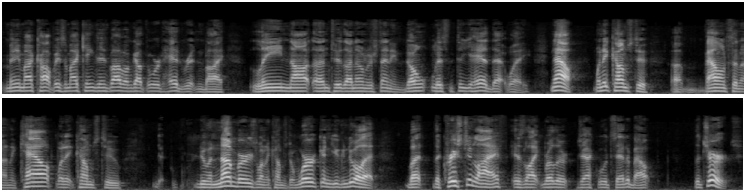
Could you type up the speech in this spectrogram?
many of my copies of my King James Bible, I've got the word head written by. Lean not unto thine understanding. Don't listen to your head that way. Now, when it comes to uh, balancing an account, when it comes to doing numbers, when it comes to working, you can do all that. But the Christian life is like Brother Jack Wood said about the church.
